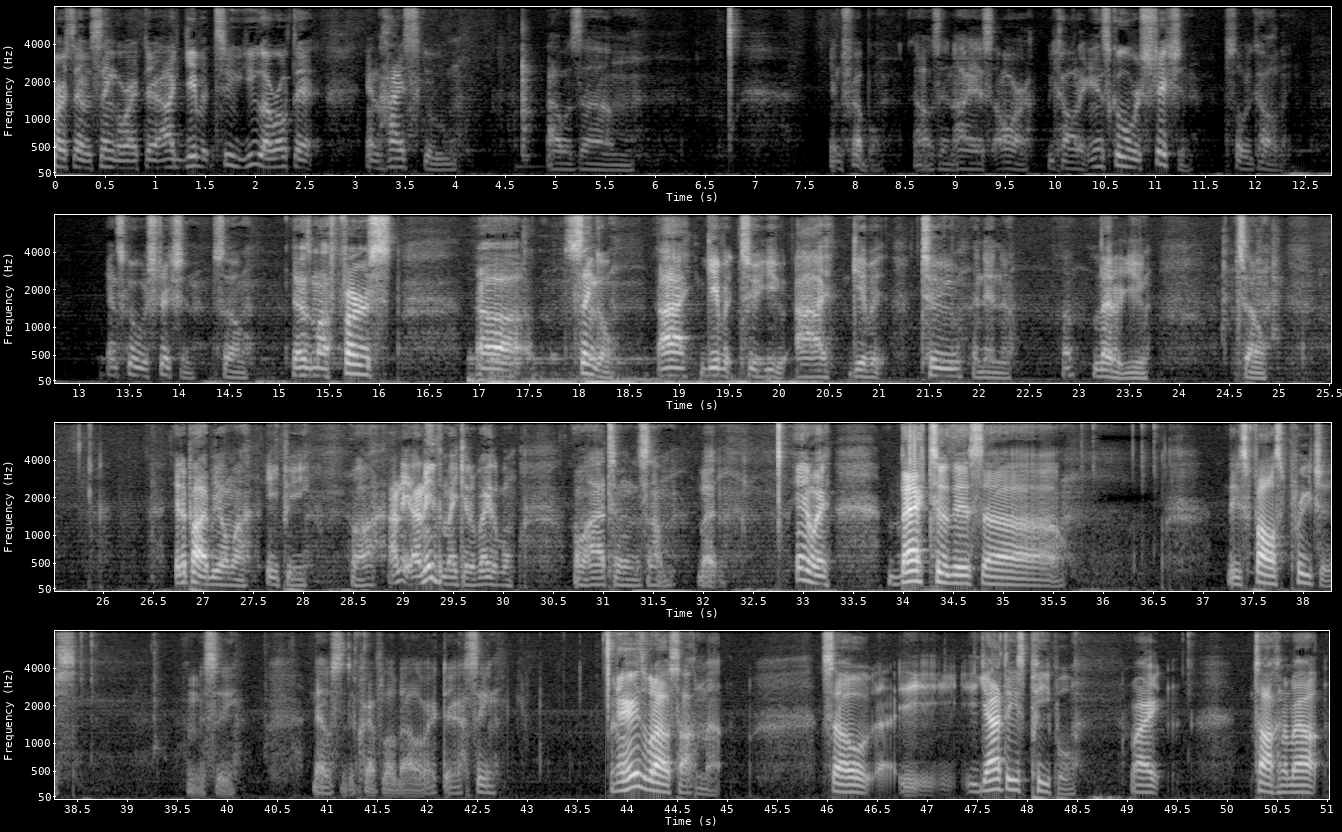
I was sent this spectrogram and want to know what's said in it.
First ever single right there. I give it to you. I wrote that in high school. I was um in trouble. I was in ISR. We called it in school restriction. So we called it. In school restriction. So that was my first uh single. I give it to you. I give it to and then the letter U. So it'll probably be on my EP. Well, I need I need to make it available on iTunes or something. But anyway, back to this uh these false preachers. Let me see. That was the Creflo dollar right there. See. Now here's what I was talking about. So you got these people, right? Talking about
